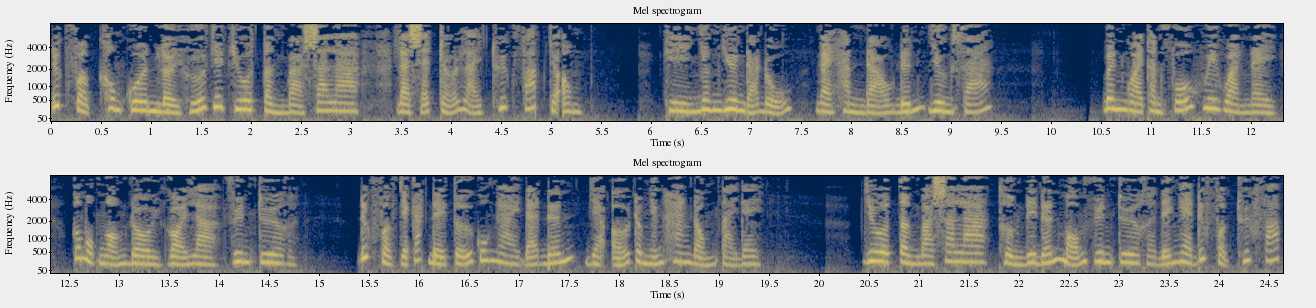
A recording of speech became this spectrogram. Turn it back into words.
Đức Phật không quên lời hứa với vua Tần Bà Sa La là sẽ trở lại thuyết pháp cho ông. Khi nhân duyên đã đủ, Ngài hành đạo đến Dương Xá. Bên ngoài thành phố huy hoàng này có một ngọn đồi gọi là Vinture. Đức Phật và các đệ tử của Ngài đã đến và ở trong những hang động tại đây. Vua Tần Bà Sa La thường đi đến mõm Vinture để nghe Đức Phật thuyết pháp.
